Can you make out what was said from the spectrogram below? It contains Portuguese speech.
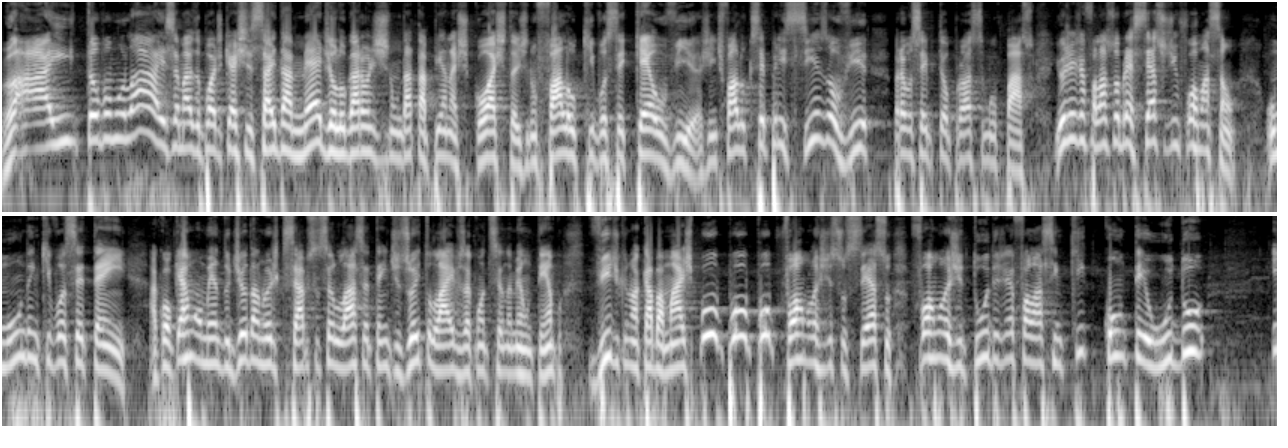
Ah, então vamos lá. Esse é mais o podcast Sai da Média, o lugar onde a gente não dá tapinha nas costas, não fala o que você quer ouvir. A gente fala o que você precisa ouvir para você ir pro teu próximo passo. E hoje a gente vai falar sobre excesso de informação. Um mundo em que você tem, a qualquer momento do dia ou da noite que você abre seu celular, você tem 18 lives acontecendo ao mesmo tempo, vídeo que não acaba mais, pu, pu, pu, fórmulas de sucesso, fórmulas de tudo. E a gente vai falar assim, que conteúdo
